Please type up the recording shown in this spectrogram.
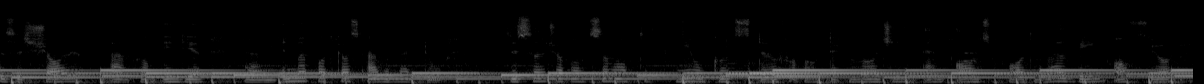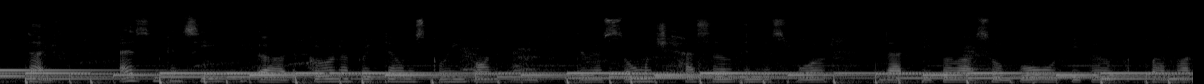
this is Shaurya. I'm from India, and in my podcast, I would like to research about some of the new good stuff about technology and also for the well-being of your life. As you can see, uh, the Corona breakdown is going on, and there is so much hassle in this world that people are so bored. People are not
